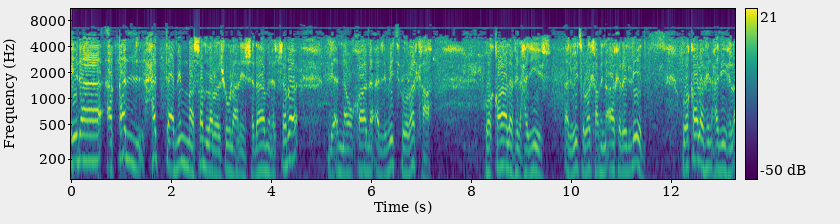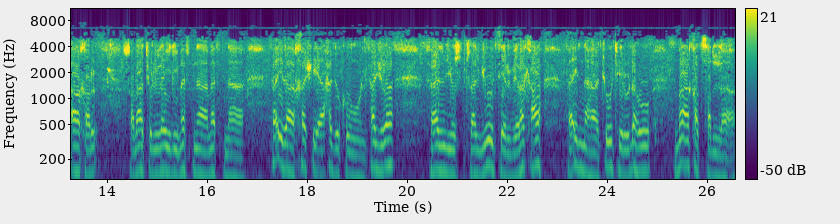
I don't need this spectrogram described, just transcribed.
إلى أقل حتى مما صلى الرسول عليه السلام من السبع لأنه قال الوتر ركعة. وقال في الحديث الوتر ركعة من آخر الليل. وقال في الحديث الآخر صلاة الليل مثنى مثنى فإذا خشي أحدكم الفجر فليوتر بركعة فإنها توتر له ما قد صلى.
